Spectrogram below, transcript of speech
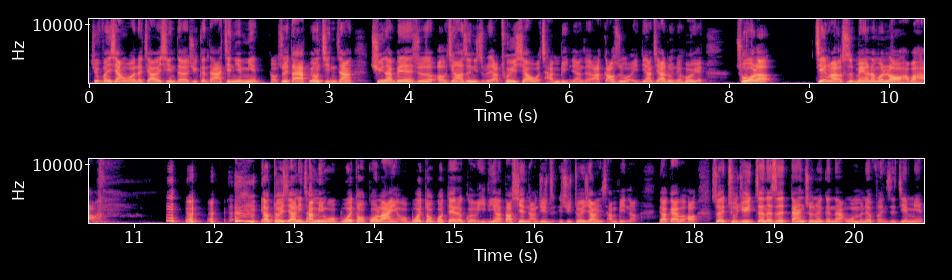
去分享我的交易心得，去跟大家见见面哦，所以大家不用紧张，去那边就是说哦，姜老师你是不是要推销我产品这样子啊？告诉我一定要加入你的会员，错了，姜老师没有那么 low 好不好？要推销你产品，我不会透过 Line，我不会透过 Telegram，一定要到现场去去推销你产品了，了解不哈？所以出去真的是单纯的跟那我们的粉丝见面。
